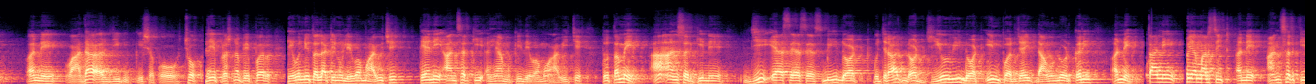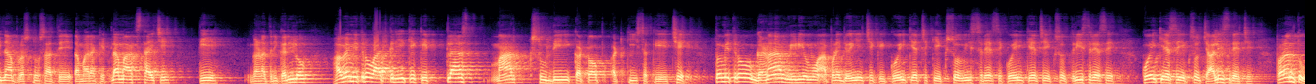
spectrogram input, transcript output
અને વાંધા અરજી મૂકી શકો છો. જે પ્રશ્ન પેપર રેવન્યુ તલાટીનું લેવામાં આવ્યું છે, તેની આન્સર કી અહીંયા મૂકી દેવામાં આવી છે. તો તમે આ answer કીને GSSSB dot Gujarat dot GOV dot in પર જઈ ડાઉનલોડ કરી અને પોતાની ઓએમઆર સીટ અને આન્સર કીના પ્રશ્નો સાથે તમારા કેટલા માર્ક્સ થાય છે તે ગણતરી કરી લો. હવે મિત્રો વાત કરીએ કે કેટલા માર્ક સુધી કટ ઓફ અટકી શકે છે. તો મિત્રો, ઘણા વિડીયોમાં આપણે જોઈએ છે કે કોઈ કહે છે કે એકસો વીસ રહેશે, કોઈ કહે છે એકસો ત્રીસ રહેશે, કોઈ કહે છે એકસો ચાલીસ રહેશે. પરંતુ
